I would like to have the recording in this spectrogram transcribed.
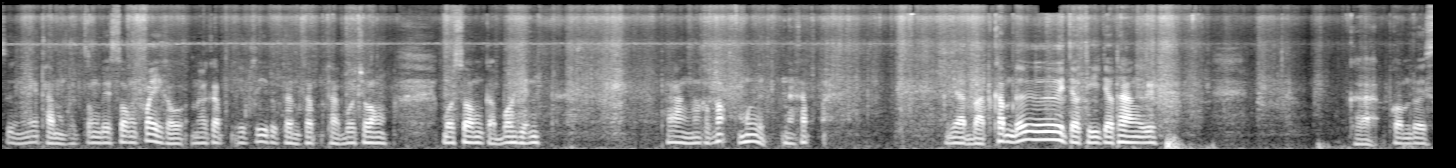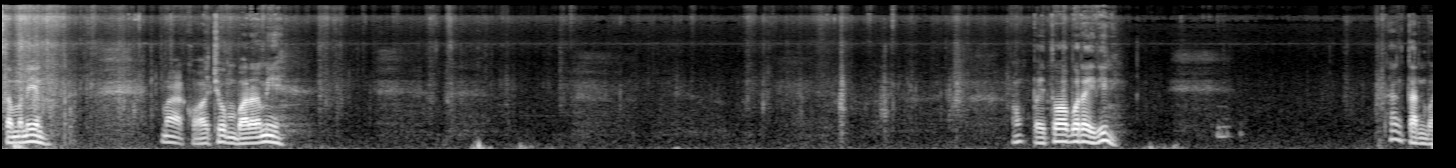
ซึ่งในถ้ำก็ต้องได้ส่องไฟเขานะครับ FC ทุกท่านครับถ้าบ่ช่องบ่ส่องกับบ่เห็นทางนะครับเนาะมืดนะครับ ญาติบาดคำเด้อเจ้าทีเจ้าทางเอ้ยค่ะพร้อมโดยสามเณรมาขอชมบารมีเอาไปต่อบ่ได้ดินี่ทางตันบ่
